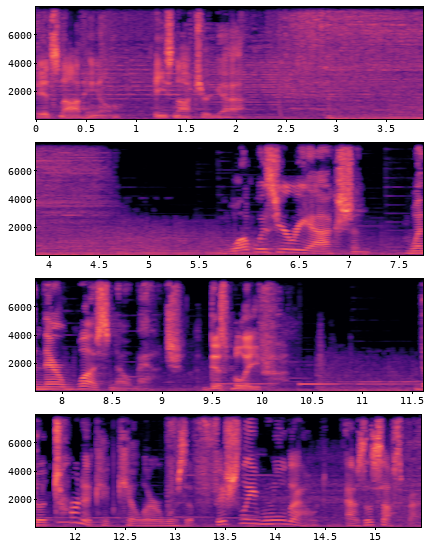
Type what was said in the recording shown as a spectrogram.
it's not him. He's not your guy. What was your reaction when there was no match? Disbelief. The tourniquet killer was officially ruled out as a suspect.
